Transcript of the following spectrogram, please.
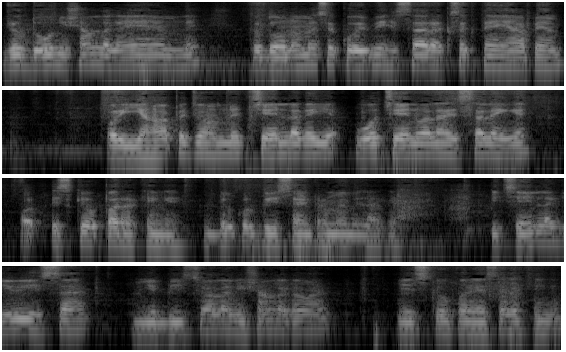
जो दो निशान लगाए हैं हमने तो दोनों में से कोई भी हिस्सा रख सकते हैं यहाँ पे हम। और यहाँ पे जो हमने चेन लगाई है, वो चेन वाला हिस्सा लेंगे और इसके ऊपर रखेंगे। बिल्कुल बीच सेंटर में मिला के। ये चेन लगी हुई हिस्सा है। ये बीच वाला निशान लगा हुआ है। ये इसके ऊपर ऐसे रखेंगे।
